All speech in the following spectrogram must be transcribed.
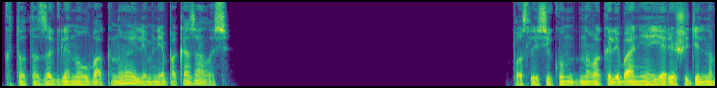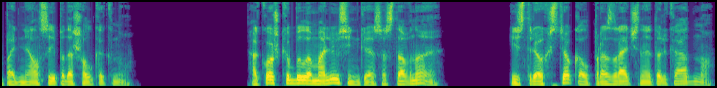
Кто-то заглянул в окно или мне показалось? После секундного колебания я решительно поднялся и подошел к окну. Окошко было малюсенькое, составное. Из трех стекол прозрачное только одно.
